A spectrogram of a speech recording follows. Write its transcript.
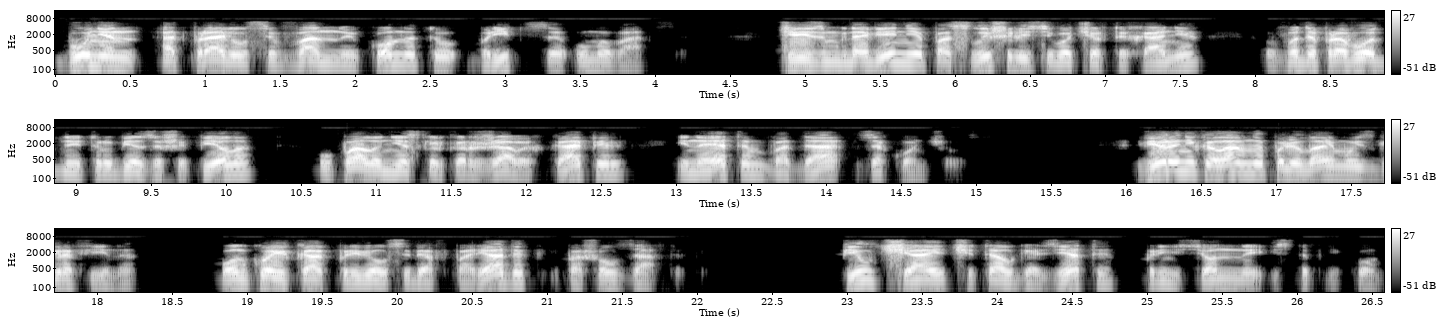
Бунин отправился в ванную комнату бриться, умываться. Через мгновение послышались его чертыхания, в водопроводной трубе зашипело, упало несколько ржавых капель, и на этом вода закончилась. Вера Николаевна полила ему из графина. Он кое-как привел себя в порядок и пошел завтракать. Пил чай, читал газеты, принесенные истопником.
